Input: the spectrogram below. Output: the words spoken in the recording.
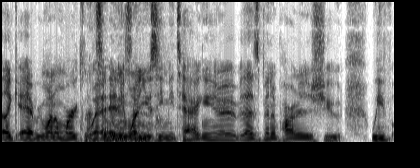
like everyone I'm working That's with, anyone you see me tagging or that's been a part of the shoot. We've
